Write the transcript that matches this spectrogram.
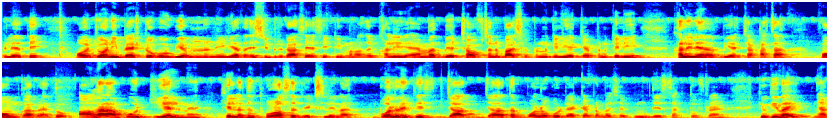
प्लेयर थे और जॉनी बेस्टो को भी हमने नहीं लिया था, इसी प्रकार से ऐसी टीम बना सकते खलील अहमद भी अच्छा ऑप्शन है वाइस कैप्टन के लिए कैप्टन के लिए। खलील अहमद भी अच्छा खासा फॉर्म कर रहा है। तो अगर आपको जीएल में खेलना तो थोड़ा सा रिक्स लेना है। बॉलर के ज़्यादातर बॉलर को कैप्टन वाइस कैप्टन दे सकते हो फ्रेंड क्योंकि भाई, यहाँ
